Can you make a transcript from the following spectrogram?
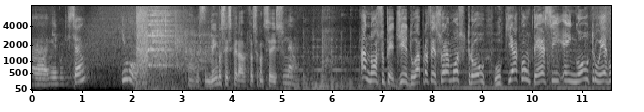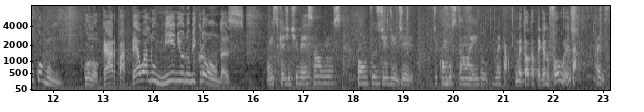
uh, em ebulição, e o ovo. É, nem você esperava que fosse acontecer isso. Não. A nosso pedido, a professora mostrou o que acontece em outro erro comum: colocar papel alumínio no micro-ondas. Então, isso que a gente vê são alguns pontos de, de, de, de combustão aí do, do, metal. O metal tá pegando fogo, é isso? Tá, é isso.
